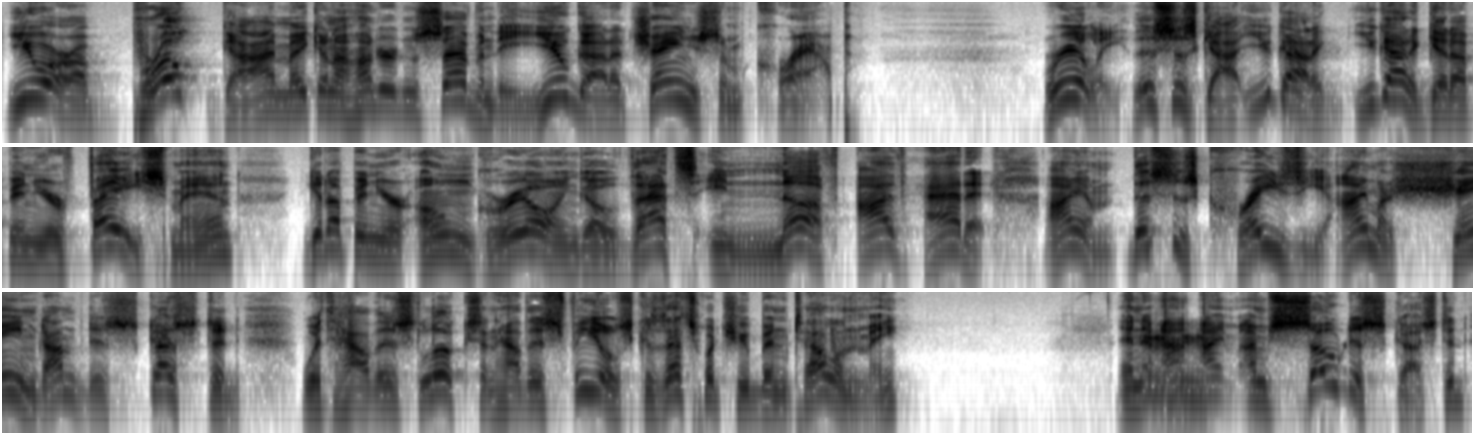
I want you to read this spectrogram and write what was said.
You are a broke guy making 170. You got to change some crap. Really, this has got you got to you got to get up in your face, man. Get up in your own grill and go, "That's enough. I've had it. I am this is crazy. I'm ashamed. I'm disgusted with how this looks and how this feels because that's what you've been telling me." And I, I, I'm so disgusted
